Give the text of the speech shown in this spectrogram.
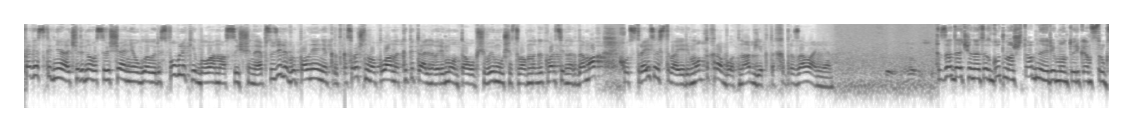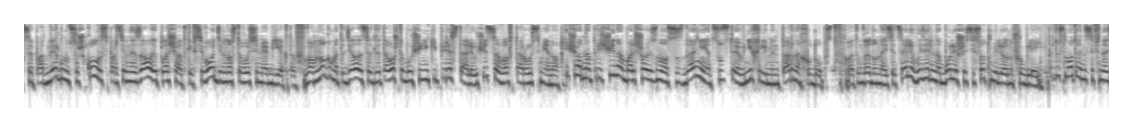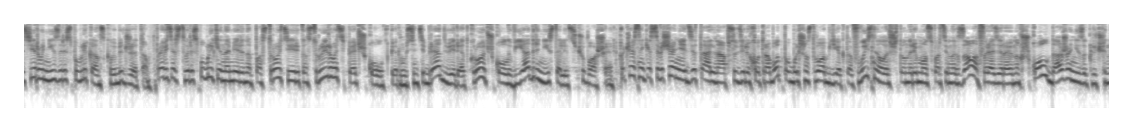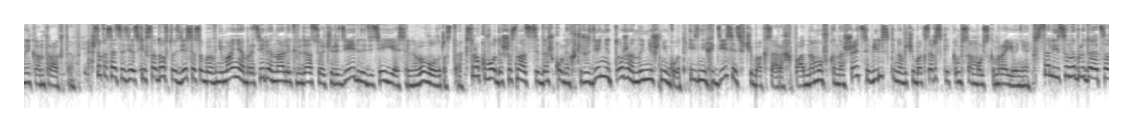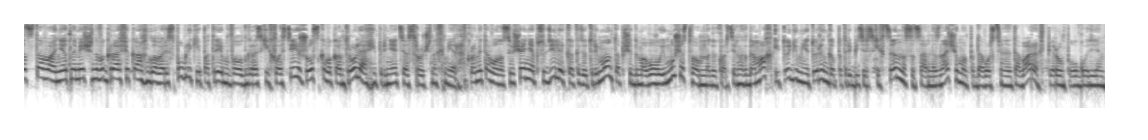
Повестка дня очередного совещания у главы республики была насыщенной. Обсудили выполнение краткосрочного плана капитального ремонта общего имущества в многоквартирных домах, ход строительства и ремонтных работ на объектах образования. Задача на этот год масштабная. Ремонту и реконструкции подвергнутся школы, спортивные залы и площадки. Всего 98 объектов. Во многом это делается для того, чтобы ученики перестали учиться во вторую смену. Еще одна причина – большой износ зданий и отсутствие в них элементарных удобств. В этом году на эти цели выделено более 600 миллионов рублей. Предусмотрено софинансирование из республиканского бюджета. Правительство республики намерено построить и реконструировать пять школ. К 1 сентября двери откроют школы в Ядрине и столице Чувашии. Участники совещания детально детально обсудили ход работ по большинству объектов. Выяснилось, что на ремонт спортивных залов в ряде районных школ даже не заключены контракты. Что касается детских садов, то здесь особое внимание обратили на ликвидацию очередей для детей ясельного возраста. Срок ввода 16 дошкольных учреждений тоже нынешний год. Из них 10 в Чебоксарах, по одному в Канаше, Цивильске, Новочебоксарске, Комсомольском районе. В столице наблюдается отставание от намеченного графика. Глава республики потребовал от городских властей жесткого контроля и принятия срочных мер. Кроме того, на совещании заседании обсудили, как идет ремонт общедомового имущества в многоквартирных домах, итоги мониторинга потребительских цен на социально значимые продовольственные товары в первом полугодии.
